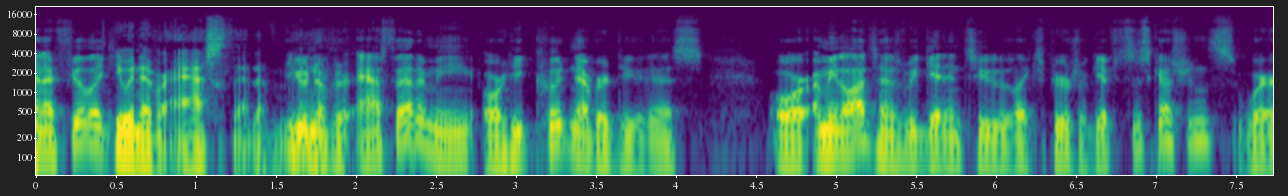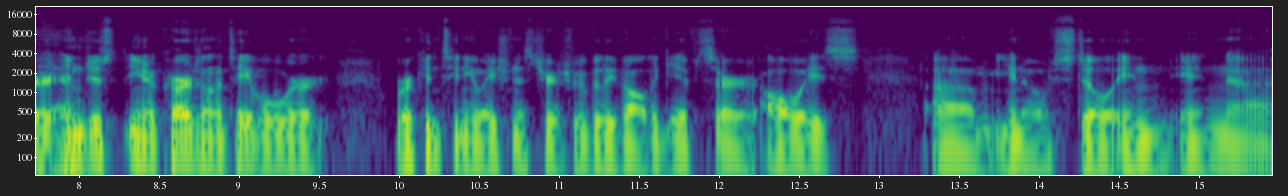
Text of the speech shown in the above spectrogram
And I feel like He would never ask that of me. he would never ask that of me or he could never do this. Or I mean a lot of times we get into like spiritual gifts discussions where Yeah. and just, you know, cards on the table where we're a continuationist church. We believe all the gifts are always um, you know, still in in uh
